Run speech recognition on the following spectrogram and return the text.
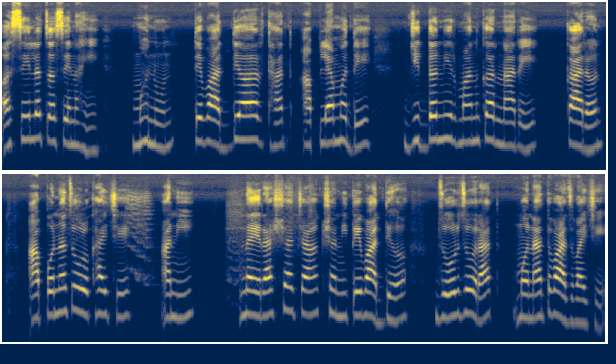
असेलच असे नाही. म्हणून ते वाद्य अर्थात आपल्यामध्ये जिद्द निर्माण करणारे कारण आपणच ओळखायचे आणि नैराश्याच्या क्षणी ते वाद्य जोरजोरात मनात वाजवायचे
